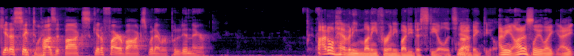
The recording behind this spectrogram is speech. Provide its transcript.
get a safe deposit box, get a firebox, whatever. Put it in there. I don't have any money for anybody to steal. It's not Yeah. a big deal. I mean, honestly, like I,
